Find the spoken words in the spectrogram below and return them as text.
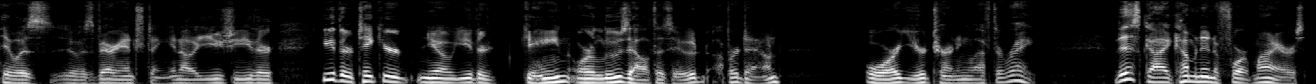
it was it was very interesting you know you should either you either take your you know either gain or lose altitude up or down or you're turning left or right this guy coming into Fort Myers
